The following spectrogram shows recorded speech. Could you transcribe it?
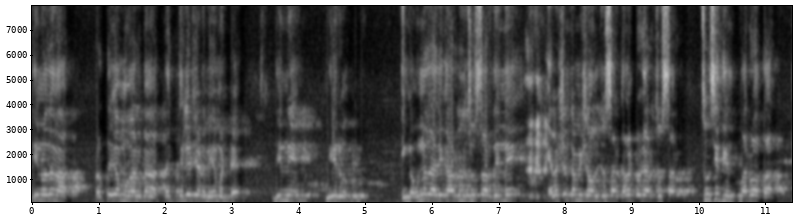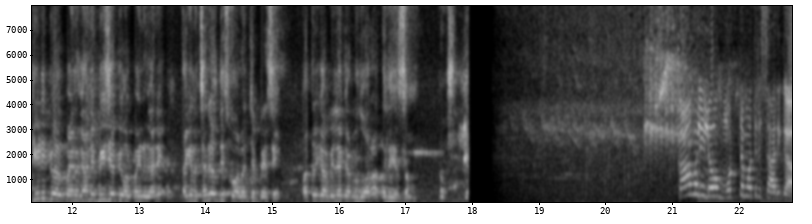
దీని విధంగా ప్రత్యేకంగా తెలియజేయడం ఏమంటే దీన్ని మీరు ఇంకా ఉన్నత అధికారులు చూస్తారు దీన్ని. ఎలక్షన్ కమిషన్ వాళ్ళు చూస్తారు కలెక్టర్ గారు చూస్తారు. చూసి దీని తర్వాత టీడీపీ వాళ్ళ పైన కానీ బీజేపీ వాళ్ళ పైన కానీ తగిన చర్యలు తీసుకోవాలని చెప్పేసి పత్రికా విలేకరుల ద్వారా తెలియజేస్తాము కావలిలో మొట్టమొదటిసారిగా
